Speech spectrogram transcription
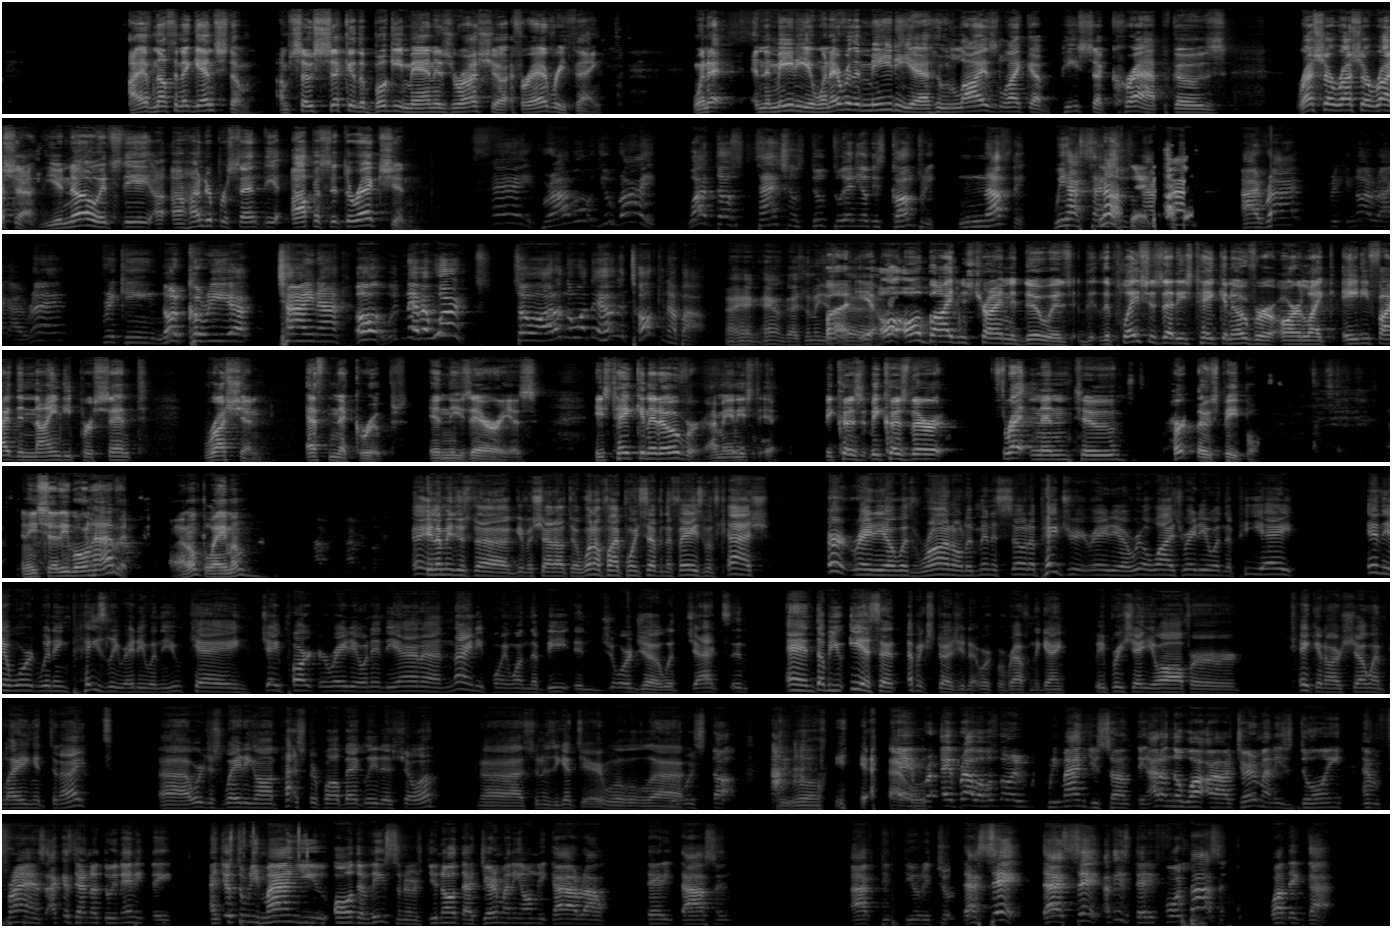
I have nothing against them. I'm so sick of the boogeyman is Russia for everything. When it in the media, whenever the media who lies like a piece of crap goes Russia, Russia, Russia, you know it's the uh, a hundred percent the opposite direction. Hey, Bravo, you're right. What does sanctions do to any of this country? Nothing. We have sanctions in Nothing. Iraq, Iraq, freaking not Iraq, Iran, freaking North Korea, China. Oh, it never works. So I don't know what the hell they're talking about. All right, hang, hang on, guys. Let me just. But uh, yeah, all, all Biden's trying to do is the, the places that he's taken over are like 85 to 90 percent Russian ethnic groups in these areas. He's taking it over. I mean, he's because because they're threatening to hurt those people, and he said he won't have it. I don't blame him. Hey, let me just uh, give a shout out to 105.7 The Phase with Cash, Earth Radio with Ronald in Minnesota, Patriot Radio, Real Wise Radio in the PA, in the award winning Paisley Radio in the UK, Jay Parker Radio in Indiana, 90.1 The Beat in Georgia with Jackson, and WESN Epic Strategy Network with Ralph and the Gang. We appreciate you all for taking our show and playing it tonight. Uh, we're just waiting on Pastor Paul Begley to show up. Uh, as soon as he gets here, we'll uh, we will stop. we will. Yeah, Hey, bro, hey, Bravo, I was going to remind you something. I don't know what uh, Germany is doing and France. I guess they're not doing anything. And just to remind you, all the listeners, you know that Germany only got around 30,000 active duty troops. That's it. That's it. I think it's 34,000 what they got,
